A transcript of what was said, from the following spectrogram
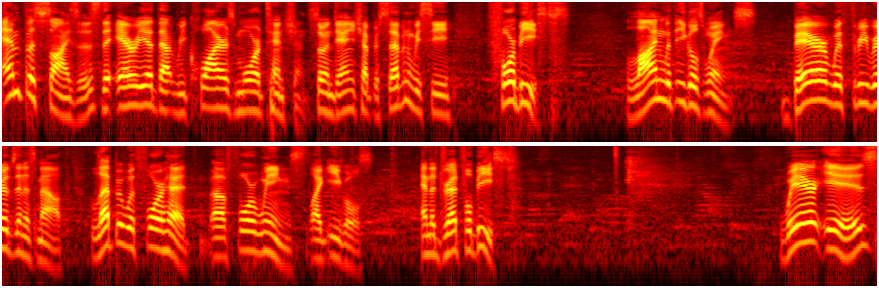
emphasizes the area that requires more attention. So in Daniel chapter 7, we see four beasts lion with eagle's wings, bear with three ribs in its mouth, leopard with four, head, uh, four wings like eagles, and a dreadful beast. Where is,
